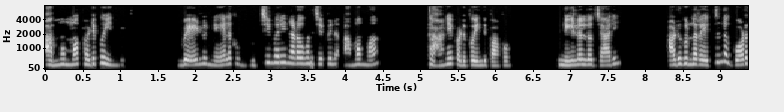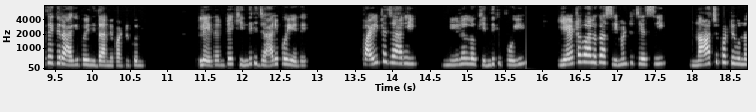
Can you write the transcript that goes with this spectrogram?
అమ్మమ్మ పడిపోయింది. వేళ్ళు నేలకు గుచ్చి మరీ నడవమని చెప్పిన అమ్మమ్మ తానే పడిపోయింది పాపం. నీళ్ళలో జారి అడుగున్నర ఎత్తున్న గోడ దగ్గర ఆగిపోయింది దాన్ని పట్టుకుని. లేదంటే కిందికి జారిపోయేదే. బయట జారి నీళ్ళలో కిందికి పోయి ఏటవాలుగా సిమెంట్ చేసి నాచుపట్టి ఉన్న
